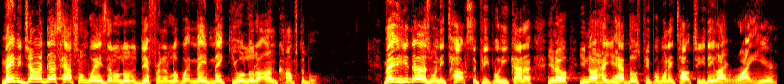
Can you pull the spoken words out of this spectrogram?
Maybe John does have some ways that are a little different and it may make you a little uncomfortable. Maybe he does when he talks to people. He kind of, you know, you know how you have those people when they talk to you, they like right here.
